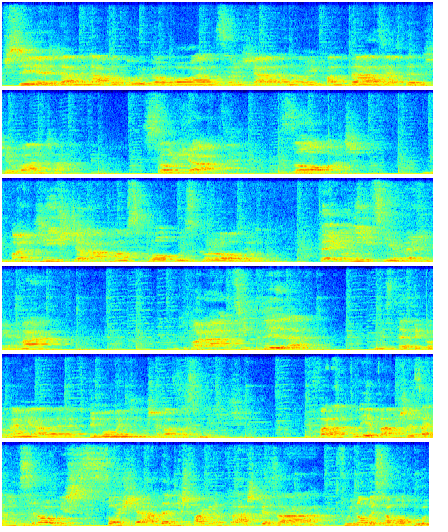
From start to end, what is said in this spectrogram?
Przyjeżdżamy na podwórko, wołamy sąsiada, no i fantazja wtedy się włącza. Sąsiad, zobacz, 20 lat mam spokój z korozją. Tego nic nie weźmie, ma gwarancji tyle. Niestety, kochani, ale w tym momencie muszę Was zasmucić. Gwarantuję Wam, że zanim zrobisz z sąsiadem i szwagrem flaszkę za Twój nowy samochód,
